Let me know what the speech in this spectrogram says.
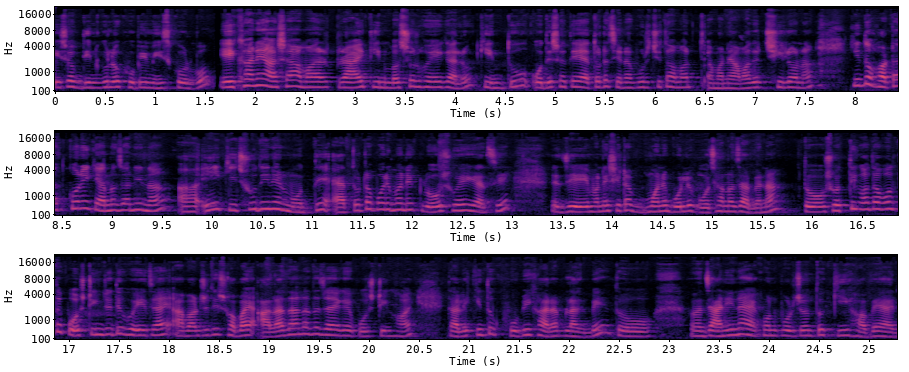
এইসব দিনগুলো খুবই মিস করব। এখানে আসা আমার প্রায় তিন বছর হয়ে গেল, কিন্তু ওদের সাথে এতটা চেনা পরিচিত আমার মানে আমাদের ছিল না। কিন্তু হঠাৎ করে কেন জানি না এই কিছুদিনের মধ্যে এতটা পরিমাণে ক্লোজ হয়ে গেছে যে মানে সেটা মানে বলে বোঝানো যাবে না। তো সত্যি কথা বলতে পোস্টিং যদি হয়ে যায় আবার যদি সবাই আলাদা আলাদা জায়গায় পোস্টিং হয় তাহলে কিন্তু খুবই খারাপ লাগবে। তো জানি না এখন পর্যন্ত কি হবে আর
